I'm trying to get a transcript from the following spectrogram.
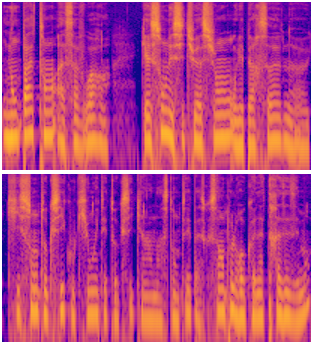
non pas tant à savoir quelles sont les situations ou les personnes euh, qui sont toxiques ou qui ont été toxiques à un instant T, parce que ça on peut le reconnaître très aisément,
